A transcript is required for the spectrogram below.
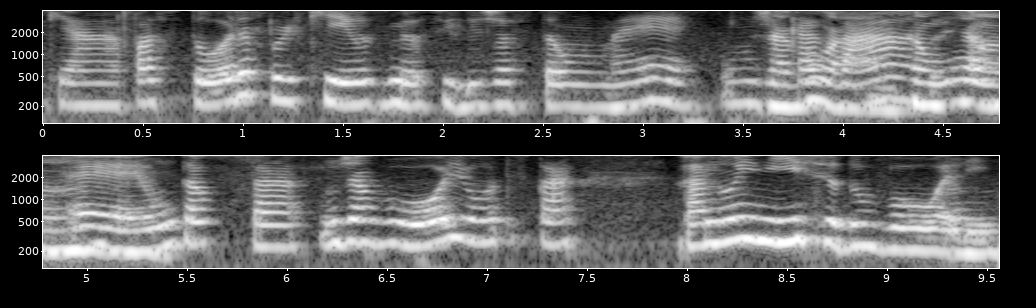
que a pastora, porque os meus filhos já estão, né? Um já, Já casado, já, é, um tá, tá, um já voou e o outro tá, tá no início do voo ali.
